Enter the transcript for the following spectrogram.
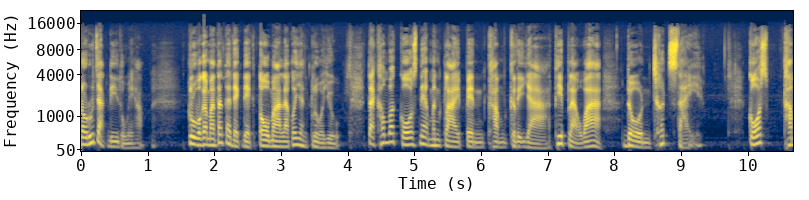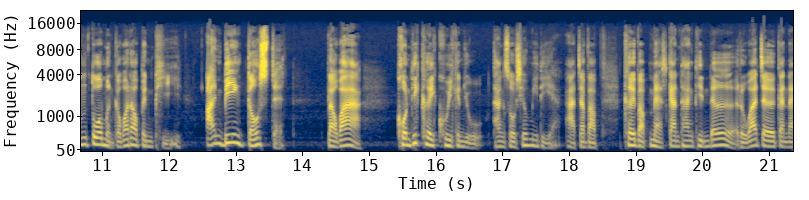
เรารู้จักดีถูกไหมครับ กลัวกันมาตั้งแต่เด็ก ๆ โตมาแล้วก็ยังกลัวอยู่ แต่คำว่า ghost เนี่ยมันกลายเป็นคำกริยาที่แปลว่า โดนเชิดใส่ ghost ทำตัวเหมือนกับว่าเราเป็นผี I'm being ghosted แปลว่า คนที่เคยคุยกันอยู่ทางโซเชียลมีเดียอาจจะแบบเคยแบบแมทช์กันทาง Tinder หรือว่าเจอกันใน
